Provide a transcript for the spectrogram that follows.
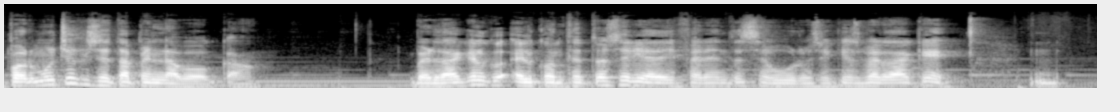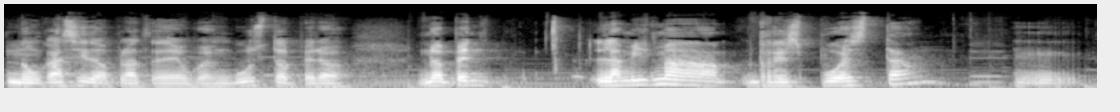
Por mucho que se tapen la boca. ¿Verdad que el, el, concepto sería diferente seguro? Sí que es verdad que nunca ha sido plato de buen gusto, pero no la misma respuesta mm,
